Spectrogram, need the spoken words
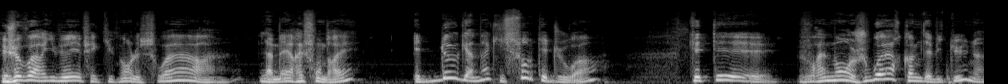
Et je vois arriver effectivement le soir la mère effondrée et deux gamins qui sautaient de joie, qui étaient vraiment joueurs comme d'habitude.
